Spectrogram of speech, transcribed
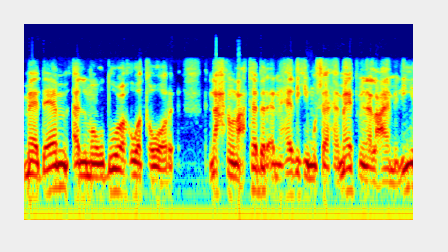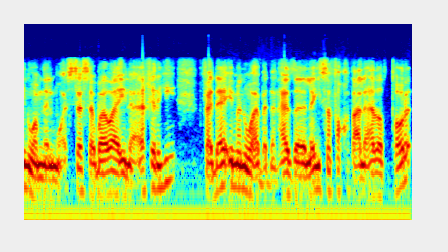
ما دام الموضوع هو طوارئ. نحن نعتبر أن هذه مساهمات من العاملين ومن المؤسسة وإلى آخره فدائما وابدا. هذا ليس فقط على هذا الطارئ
